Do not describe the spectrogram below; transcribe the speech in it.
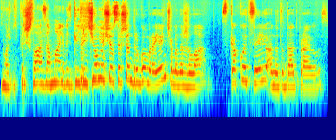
Может быть, пришла замаливать грехи. Причем еще в совершенно другом районе, чем она жила. С какой целью она туда отправилась?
